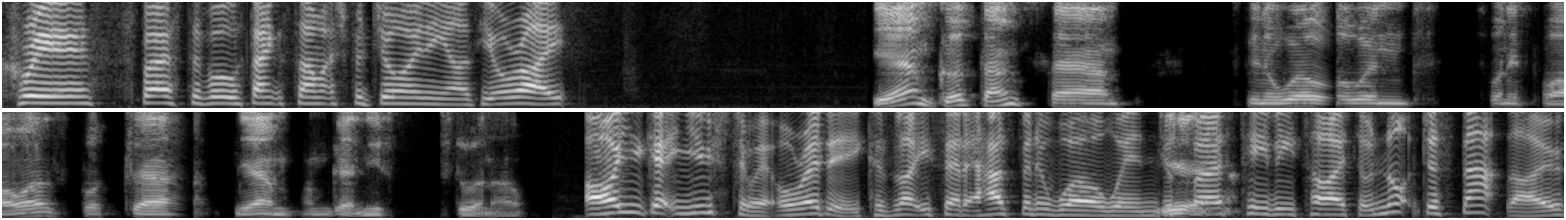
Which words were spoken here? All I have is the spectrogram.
Chris, first of all, thanks so much for joining us. You all right? Yeah, I'm good, thanks. Um, it's been a whirlwind 24 hours, but uh, yeah, I'm, I'm getting used to it now. Are you getting used to it already? Because, like you said, it has been a whirlwind. Your Yeah. first TV title. Not just that, though,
